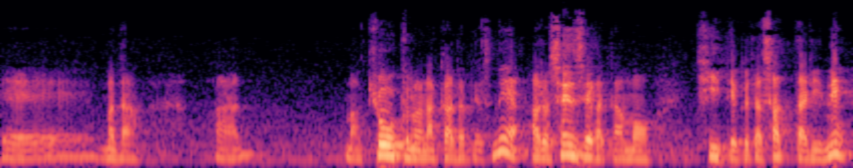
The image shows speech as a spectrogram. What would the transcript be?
えー、まだ、あまあ、教区の中でですね、ある先生方も聞いてくださったりね、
